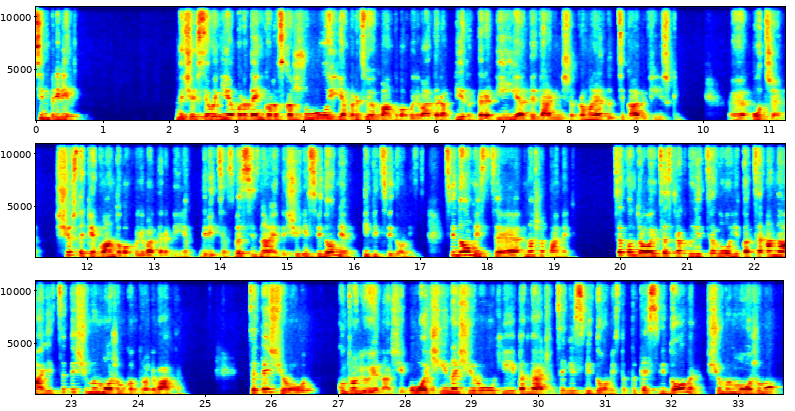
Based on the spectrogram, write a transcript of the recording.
Всім привіт! Ну що, сьогодні я коротенько розкажу, як працює квантова хвильова терапія, детальніше про метод, цікаві фішки. Е, Отже, що ж таке квантова хвильова терапія? Дивіться, ви всі знаєте, що є свідомі і підсвідомість. Свідомість це наша пам'ять. Це контроль, це страхи, це логіка, це аналіз, це те, що ми можемо контролювати. Це те, що контролює наші очі, наші рухи і так далі. Це є свідомість. Тобто те свідоме, що ми можемо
